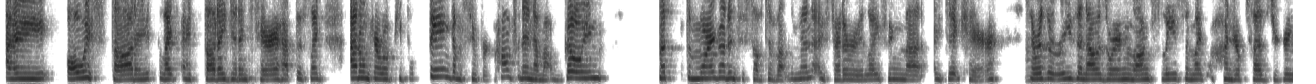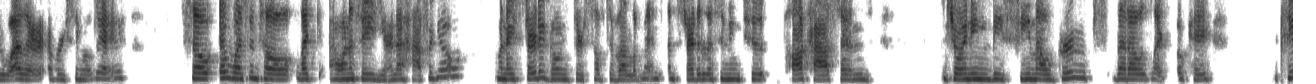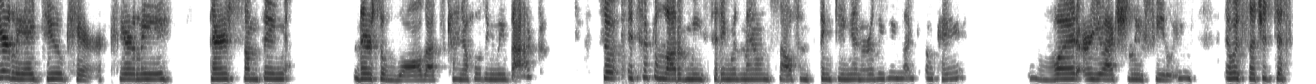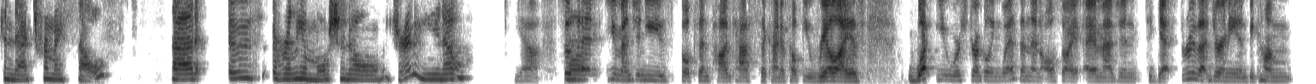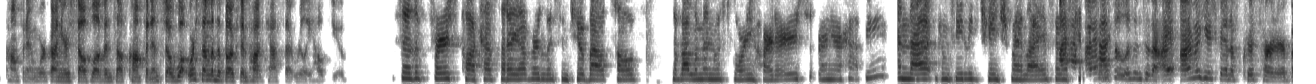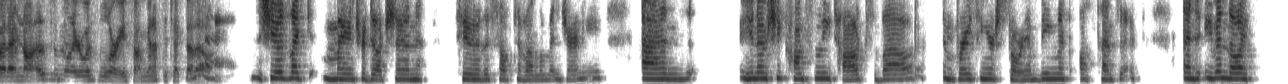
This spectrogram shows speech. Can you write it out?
I always thought I like I thought I didn't care. I had this like I don't care what people think. I'm super confident. I'm outgoing. But the more I got into self development, I started realizing that I did care. Mm-hmm. There was a mm-hmm. reason I was wearing long sleeves in like 100 plus degree weather every single day. So it wasn't until like I want to say a year and a half ago when I started going through self development and started listening to podcasts and joining these female groups that I was like, okay, clearly I do care. Clearly there's something, there's a wall that's kind of holding me back. So it took a lot of me sitting with my own self and thinking and really being like, okay, what are you actually feeling? It was such a disconnect from myself that it was a really emotional journey, you know? Yeah. So uh, then you mentioned you use books and podcasts to kind of help you realize what you were struggling with. And then also, I, I imagine to get through that journey and become confident and work on your self love and self confidence. So, what were some of the books and podcasts that really helped you? So, the first podcast that I ever listened to about self development was Lori Harder's Earn Your Happy. And that completely changed my life. I, ha- I have to listen to that. I, I'm a huge fan of Chris Harder, but I'm not as mm-hmm. familiar with Lori, so I'm going to have to check that yeah. out. She was like my introduction to the self development journey. And, you know, she constantly talks about embracing your story and being like authentic. And even though I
